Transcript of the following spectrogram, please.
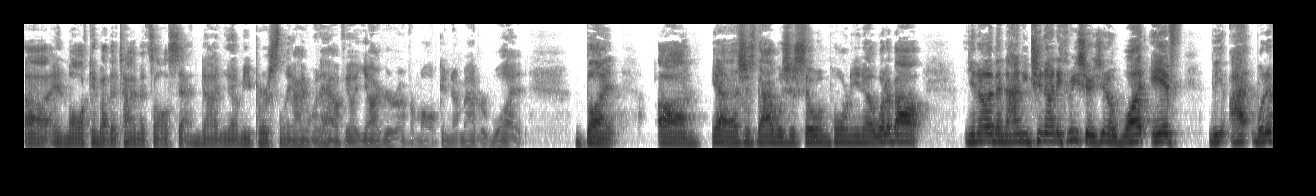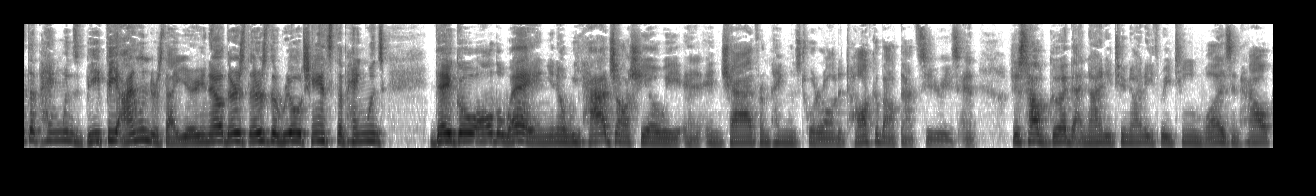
Uh, and Malkin by the time it's all said and done, you know, me personally, I would have Jagr over Malkin no matter what. But um, yeah, that's just that was just so important. You know, what about you know the 92-93 series? You know, what if the what if the Penguins beat the Islanders that year? You know, there's there's the real chance the Penguins they go all the way. And you know, we had Josh Yohe and, and Chad from Penguins Twitter on to talk about that series and just how good that 92-93 team was and how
